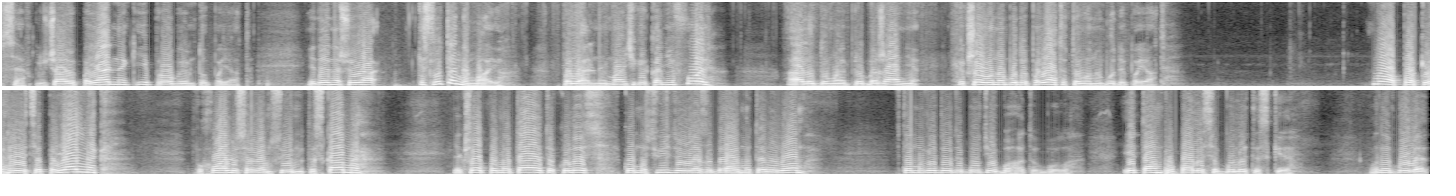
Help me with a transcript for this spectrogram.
Все, включаю паяльник і пробуємо то паяти. Єдине, що я кислоти не маю паяльний, маю тільки каніфоль, але думаю, при бажанні, якщо воно буде паяти, то воно буде паяти. Ну, а поки гріється паяльник, похвалюся вам своїми тисками. Якщо пам'ятаєте, колись в комусь відео я забирав металолом, в тому відео, де болтів багато було. І там попалися були тиски. Вони були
